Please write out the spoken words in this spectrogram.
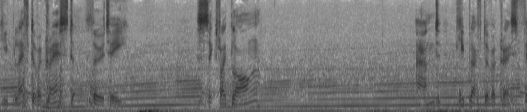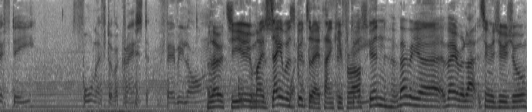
Keep left of a crest, 30. Six right long. And keep left of a crest, 50. Four left of a crest, very long. Hello to you. My day was good today. Thank you for asking. Very, uh, very relaxing as usual.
